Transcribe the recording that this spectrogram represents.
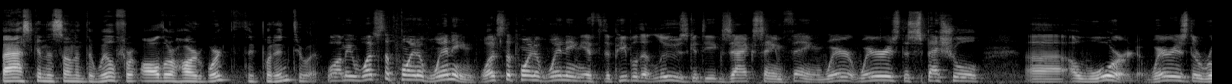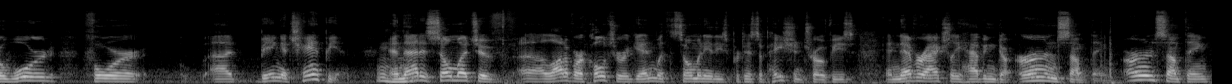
bask in the sun at the wheel for all their hard work that they put into it. Well, I mean, what's the point of winning? What's the point of winning if the people that lose get the exact same thing? Where where is the special uh, award? Where is the reward for uh, being a champion? Mm-hmm. And that is so much of uh, a lot of our culture, again, with so many of these participation trophies and never actually having to earn something. Earn something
